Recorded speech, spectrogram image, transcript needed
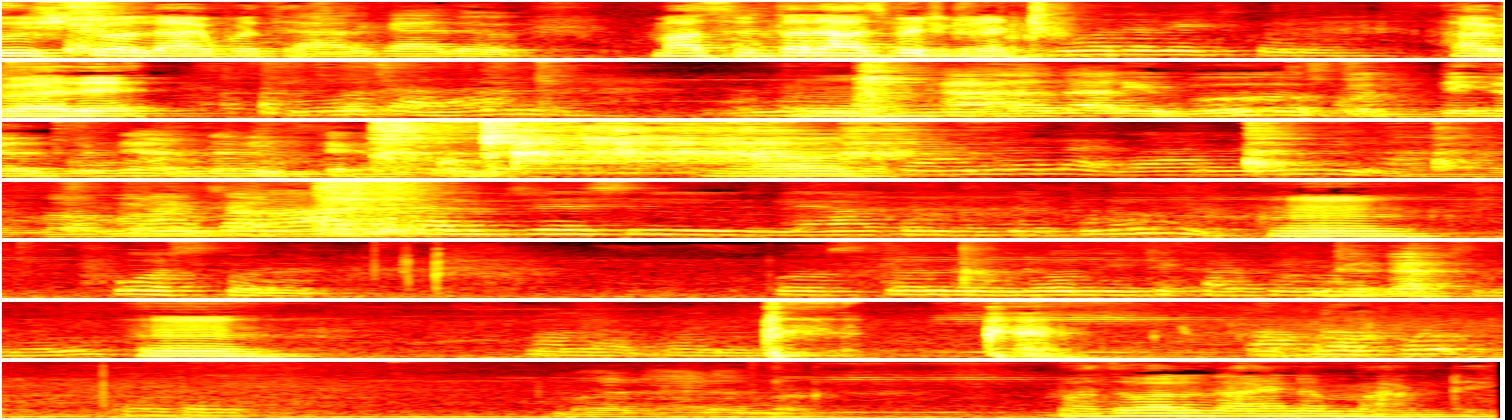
చూసినావు లేకపోతే. మా సుంత దాచిపెట్టుకున్నట్టు. మూత పెట్టుకున్నాం. అగో అదే. అవును చాలా రోజులే, వారం అయింది. మామూలుగా బాగా చేసి లేకుండా ఎప్పుడు? పోసుకున్నాను పోసుకొని. రెండు రోజులు ఇంటి. మళ్ళీ అప్పుడప్పుడు మధు వాళ్ళ నాయనమ్మ అండి.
